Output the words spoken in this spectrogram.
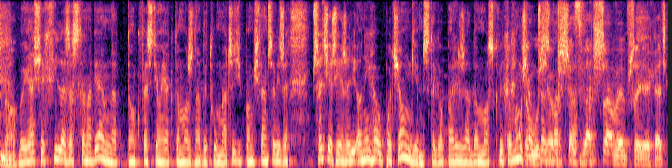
No. bo ja się chwilę zastanawiałem nad tą kwestią, jak to można wytłumaczyć i pomyślałem sobie, że przecież jeżeli on jechał pociągiem z tego Paryża do Moskwy, to musiał, to przez musiał Warszawę. przez Warszawę przejechać.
